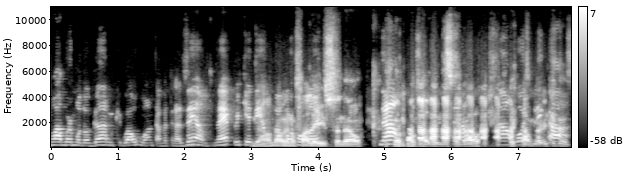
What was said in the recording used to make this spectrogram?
no amor monogâmico, igual o Juan estava trazendo, né? Porque dentro não, não, eu não romântico... falei isso, não. Não, eu não falei isso, não. Não, vou explicar. Deus,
